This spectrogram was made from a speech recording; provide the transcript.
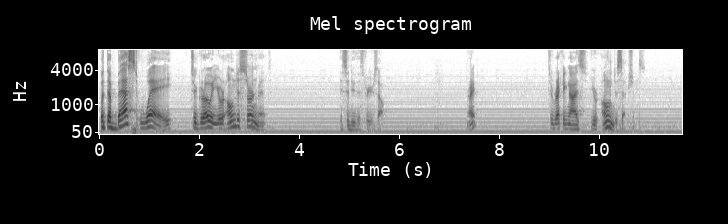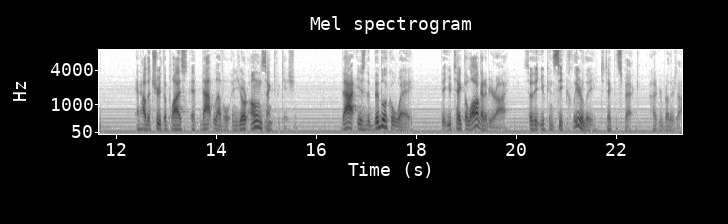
But the best way to grow in your own discernment is to do this for yourself. Right? To recognize your own deceptions and how the truth applies at that level in your own sanctification. That is the biblical way that you take the log out of your eye so that you can see clearly to take the speck out of your brother's eye.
